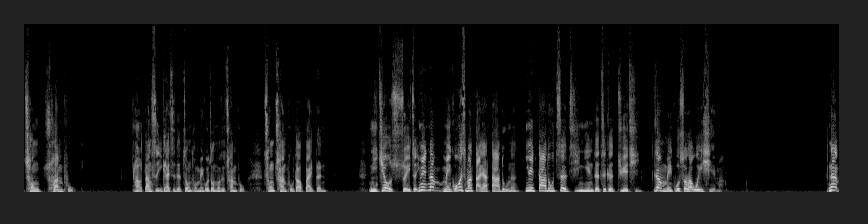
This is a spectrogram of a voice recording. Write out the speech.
从川普，好，当时一开始的总统，美国总统是川普，从川普到拜登。你就随着，因为那美国为什么要打压大陆呢？因为大陆这几年的这个崛起，让美国受到威胁嘛。那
